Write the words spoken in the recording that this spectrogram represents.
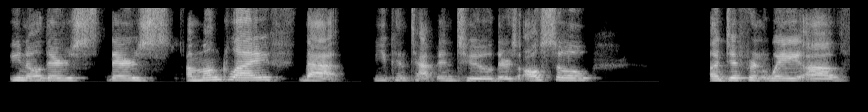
you know there's there's a monk life that you can tap into. There's also a different way of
